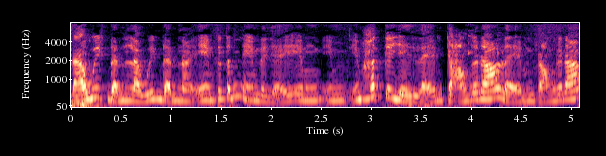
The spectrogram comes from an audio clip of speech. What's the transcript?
Đã quyết định là quyết định rồi em cứ tính em là vậy em em em thích cái gì là em chọn cái đó là em chọn cái đó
